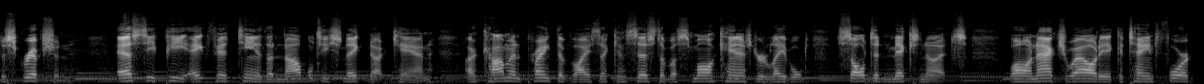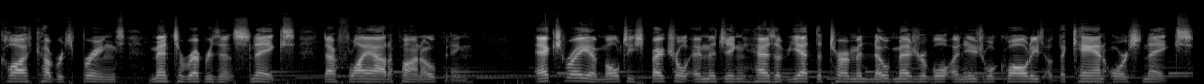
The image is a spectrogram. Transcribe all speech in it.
Description: SCP-815 is a novelty snake nut can, a common prank device that consists of a small canister labeled salted mixed nuts, while in actuality it contains four cloth-covered springs meant to represent snakes that fly out upon opening. X-ray and multispectral imaging has of yet determined no measurable unusual qualities of the can or snakes.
